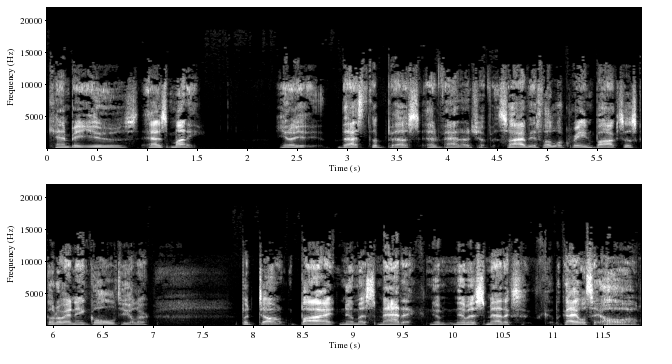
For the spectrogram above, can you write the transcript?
can be used as money. You know, that's the best advantage of it. So I have these little green boxes. Go to any gold dealer, but don't buy numismatic. Numismatics, the guy will say, "Oh,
